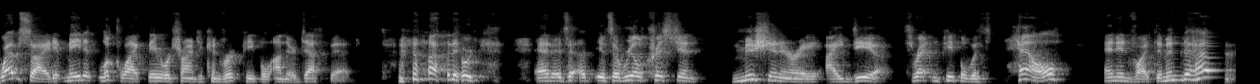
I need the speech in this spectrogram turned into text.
website, it made it look like they were trying to convert people on their deathbed. they were, and it's a, it's a real Christian missionary idea. Threaten people with hell and invite them into heaven.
